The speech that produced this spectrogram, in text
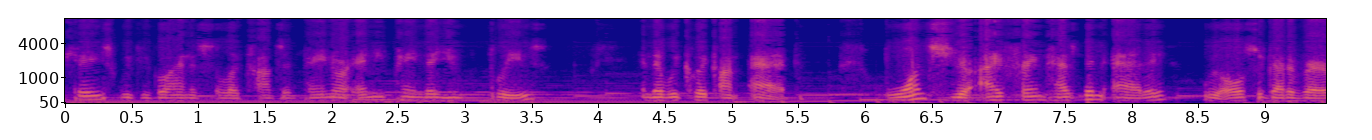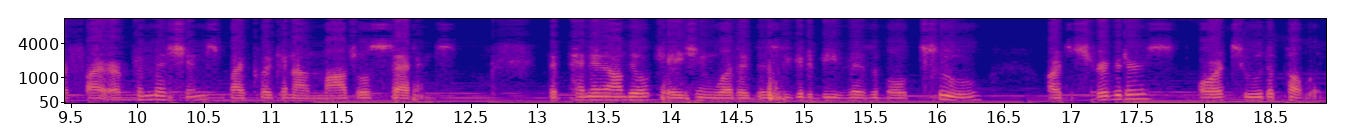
case, we could go ahead and select content pane or any pane that you please. And then we click on add. Once your iframe has been added, we also got to verify our permissions by clicking on module settings. Depending on the occasion, whether this is going to be visible to our distributors or to the public.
